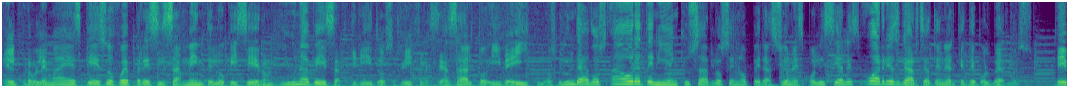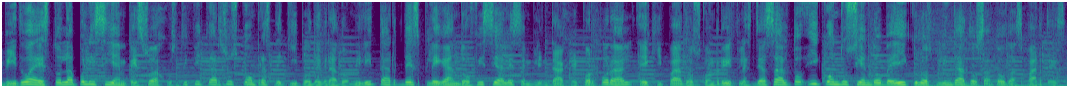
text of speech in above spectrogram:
El problema es que eso fue precisamente lo que hicieron y una vez adquiridos rifles de asalto y vehículos blindados, ahora tenían que usarlos en operaciones policiales o arriesgarse a tener que devolverlos. Debido a esto, la policía empezó a justificar sus compras de equipo de grado militar desplegando oficiales en blindaje corporal, equipados con rifles de asalto y conduciendo vehículos blindados a todas partes,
